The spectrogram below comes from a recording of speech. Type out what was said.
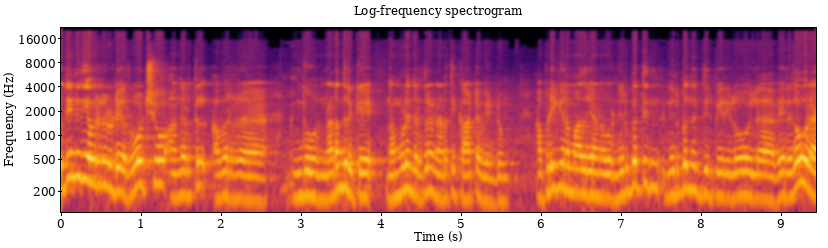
உதயநிதி அவர்களுடைய ரோட் ஷோ அந்த இடத்துல அவர் இங்கே ஒரு நடந்திருக்கு நம்மளும் இந்த இடத்துல நடத்தி காட்ட வேண்டும் அப்படிங்கிற மாதிரியான ஒரு நிர்பத்தின் நிர்பந்தத்தின் பேரிலோ இல்லை வேறு ஏதோ ஒரு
